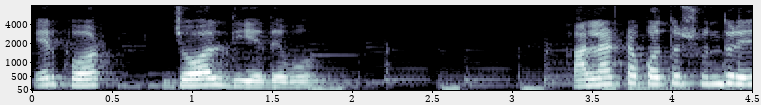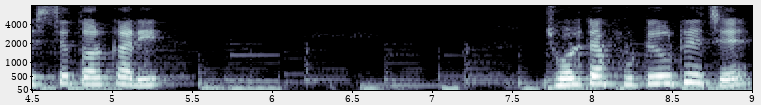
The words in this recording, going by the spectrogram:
এরপর জল দিয়ে দেব। কালারটা কত সুন্দর এসছে তরকারি। ঝোলটা ফুটে উঠেছে।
